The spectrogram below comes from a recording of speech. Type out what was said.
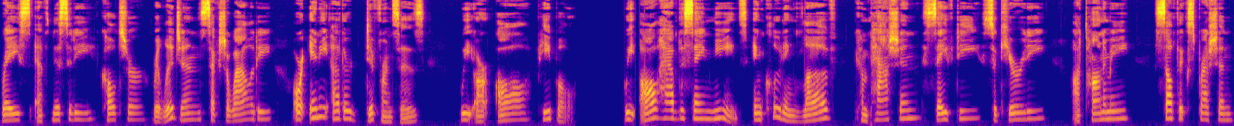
race, ethnicity, culture, religion, sexuality, or any other differences, we are all people. We all have the same needs, including love, compassion, safety, security, autonomy, self expression,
